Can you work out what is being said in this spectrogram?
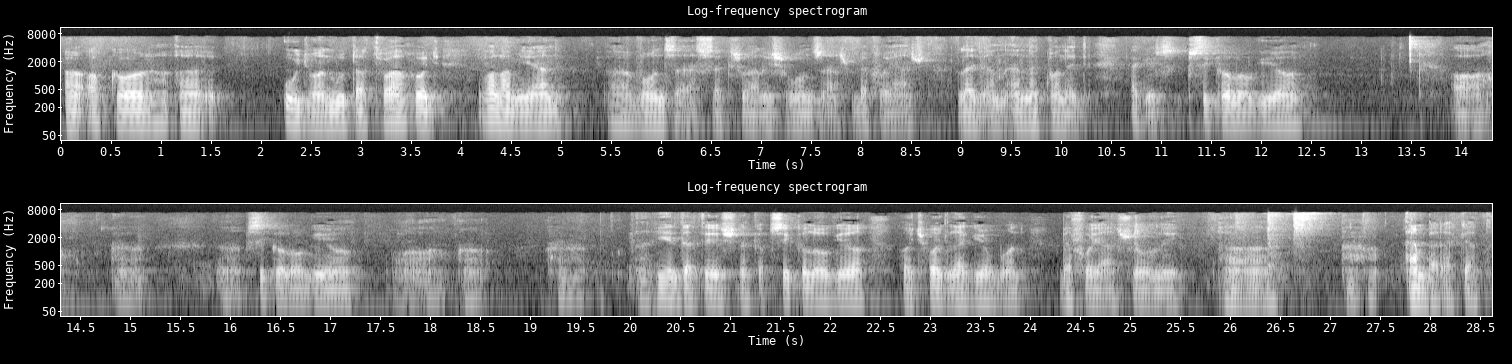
akkor úgy van mutatva, hogy valamilyen vonzás, szexuális vonzás, befolyás legyen. Ennek van egy egész pszichológia, a, a, a pszichológia, a, a, a hirdetésnek a pszichológia, hogy hogy legjobban befolyásolni a, a embereket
